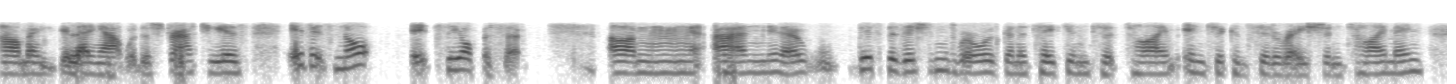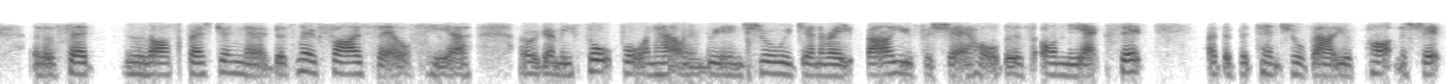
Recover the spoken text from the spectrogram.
And laying out what the strategy is. If it's not, it's the opposite. Um, and you know, dispositions we're always going to take into time into consideration timing. As I said the last question, no, there's no fire sales here. We're going to be thoughtful on how we ensure we generate value for shareholders on the exit. the potential value of partnerships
